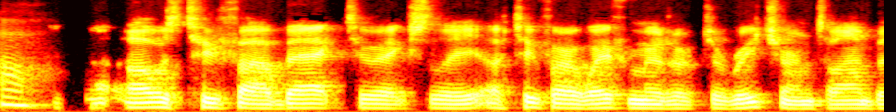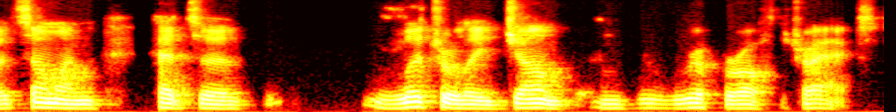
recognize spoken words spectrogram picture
Oh. I was too far back to actually, uh, too far away from her to reach her in time, but someone had to literally jump and rip her off the tracks.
